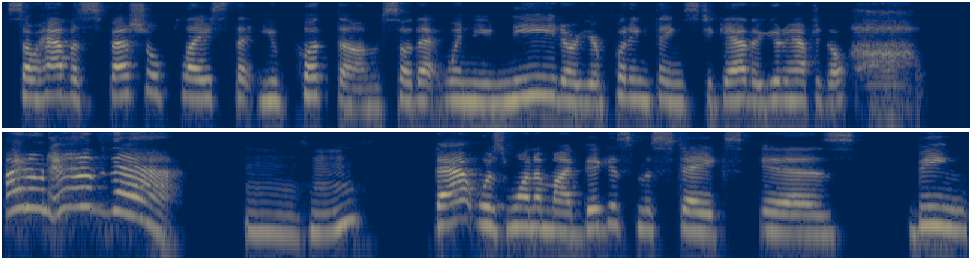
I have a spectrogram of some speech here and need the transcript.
So have a special place that you put them so that when you need or you're putting things together, you don't have to go, oh, I don't have that Mm-hmm. that was one of my biggest mistakes is being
